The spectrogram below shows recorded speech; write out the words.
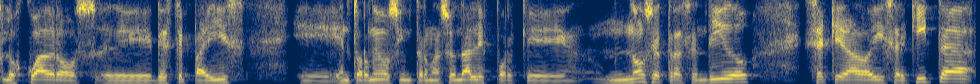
los cuadros de este país en torneos internacionales porque no se ha trascendido, se ha quedado ahí cerquita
